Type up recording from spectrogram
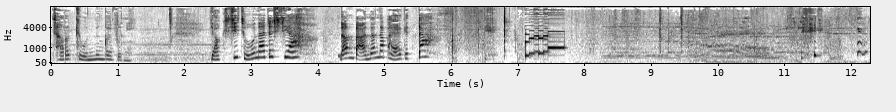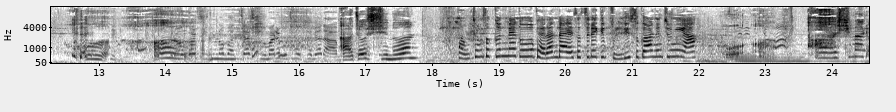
저렇게 웃는 걸 보니. 역시 좋은 아저씨야. 난 바나나 봐야겠다. 그런 걸 불러봤자 주말을 보지 못하면 아무 아저씨는 방 청소 끝내고 베란다에서 쓰레기 분리수거하는 중이야. 아, 심하려.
